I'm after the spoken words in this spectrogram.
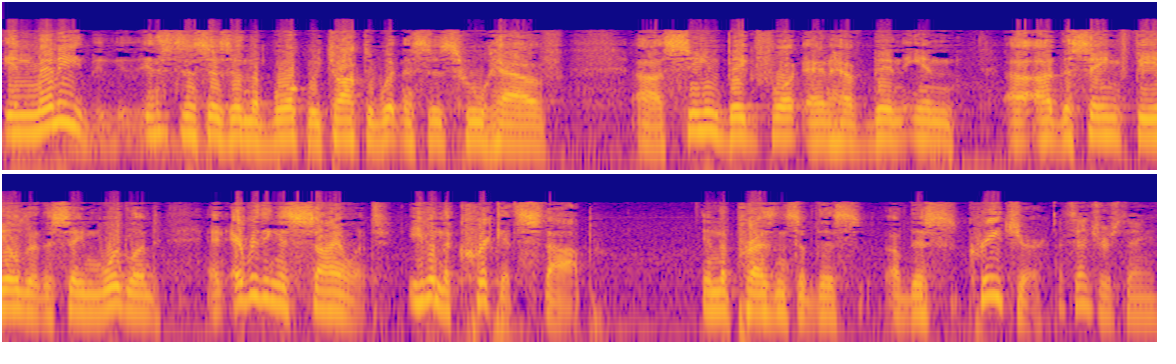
in many instances in the book, we talk to witnesses who have uh, seen Bigfoot and have been in uh, uh, the same field or the same woodland, and everything is silent. Even the crickets stop. in the presence of this of this creature. That's interesting.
